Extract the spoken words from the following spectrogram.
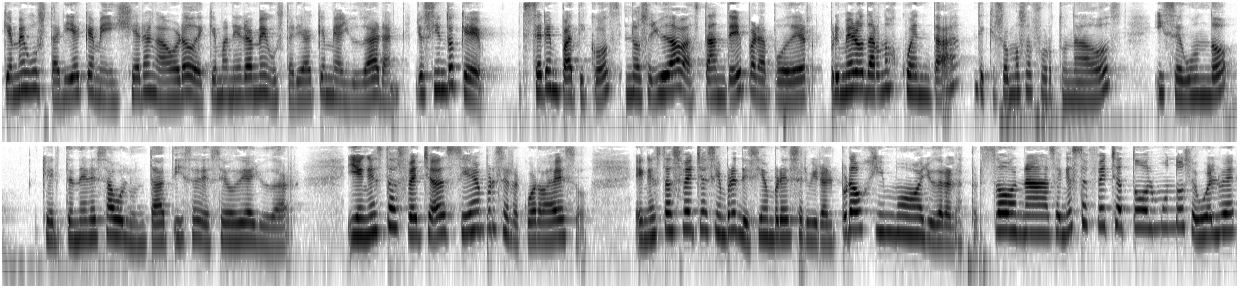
¿qué me gustaría que me dijeran ahora o de qué manera me gustaría que me ayudaran? Yo siento que ser empáticos nos ayuda bastante para poder, primero, darnos cuenta de que somos afortunados y segundo, que tener esa voluntad y ese deseo de ayudar. Y en estas fechas siempre se recuerda eso. En estas fechas, siempre en diciembre, servir al prójimo, ayudar a las personas. En esta fecha todo el mundo se vuelve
